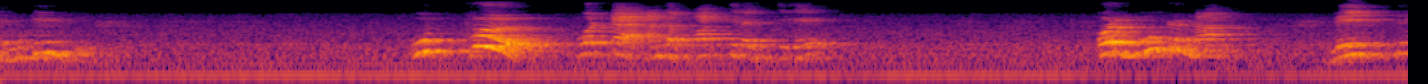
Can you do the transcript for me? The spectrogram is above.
முடிந்து உப்பு போட்ட அந்த பாத்திரத்திலே ஒரு மூன்று நாள் வைத்து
